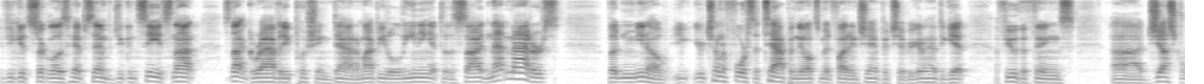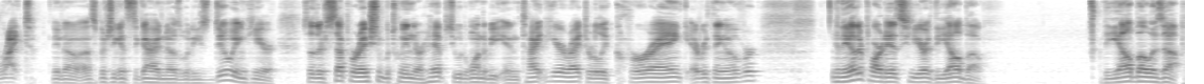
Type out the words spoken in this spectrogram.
if you could circle his hips in but you can see it's not it's not gravity pushing down it might be leaning it to the side and that matters but you know, you're trying to force a tap in the Ultimate Fighting Championship. You're gonna have to get a few of the things uh, just right. You know, especially against the guy who knows what he's doing here. So there's separation between their hips. You would want to be in tight here, right, to really crank everything over. And the other part is here the elbow. the elbow is up,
